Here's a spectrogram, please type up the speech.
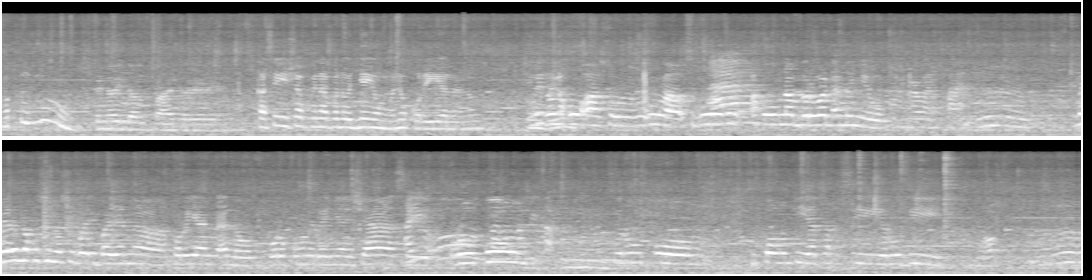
Mapal mo. Pinoy don't bother. Kasi siya pinapanood niya yung ano, Korean ano. Meron akong aso. Oo nga. Siguro Ah. ako ang number one ano nyo. Number one fan? Mm. Meron ako sinusubaybayan na Korean ano, puro Pomeranian siya. Si Ay, oo. Rupong. Parang nakita ko. Si Rupong. Si Pongki at saka si Rudy. Mm.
